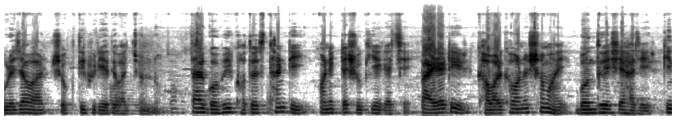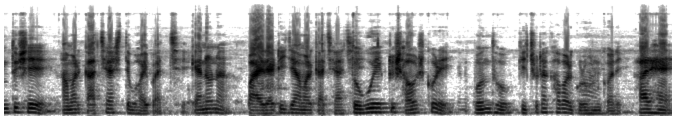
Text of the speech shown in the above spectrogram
উড়ে যাওয়ার শক্তি ফিরিয়ে দেওয়ার জন্য। তার গভীর ক্ষতস্থানটি অনেকটা শুকিয়ে গেছে। পায়রাটির খাবার খাওয়ানোর সময় বন্ধু এসে হাজির, কিন্তু সে আমার কাছে আসতে ভয় পাচ্ছে। কেননা পায়রাটি যে আমার কাছে আছে। তবুও একটু সাহস করে বন্ধু কিছুটা খাবার গ্রহণ করে। আর হ্যাঁ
